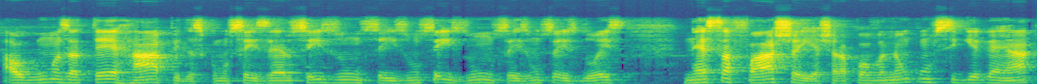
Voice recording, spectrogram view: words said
algumas até rápidas, como 6-0, 6-1, 6-1, 6-1, 6-1, 6-2. Nessa faixa aí, a Sharapova não conseguia ganhar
